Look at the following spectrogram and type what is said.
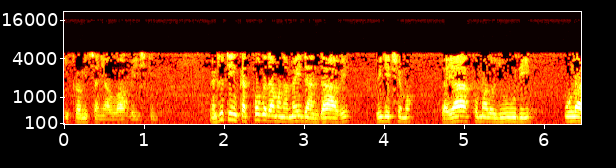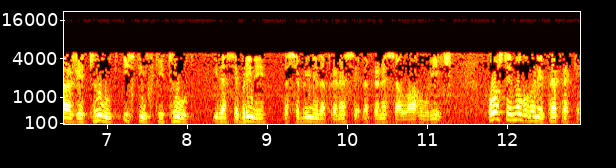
i promicanje Allahove istine. Međutim, kad pogledamo na Mejdan davi, vidjet ćemo da jako malo ljudi ulaže trud, istinski trud i da se brine, da se brine da prenese, da prenese Allahu riječ. Postoje mnogobrojne prepreke,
